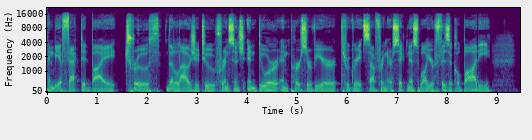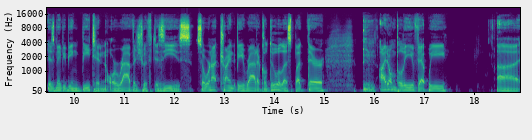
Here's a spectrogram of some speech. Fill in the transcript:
can be affected by truth that allows you to, for instance, endure and persevere through great suffering or sickness while your physical body is maybe being beaten or ravaged with disease. So we're not trying to be radical dualists, but there, I don't believe that we uh,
